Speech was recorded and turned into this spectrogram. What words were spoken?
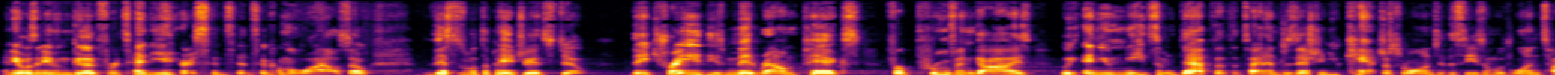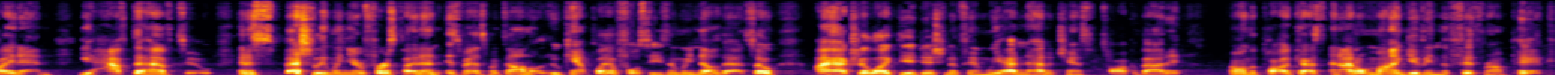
and he wasn't even good for ten years. It, it took him a while. So this is what the Patriots do. They trade these mid round picks for proven guys who, and you need some depth at the tight end position. You can't just roll into the season with one tight end. You have to have two. And especially when your first tight end is Vance McDonald, who can't play a full season. We know that. So I actually like the addition of him. We hadn't had a chance to talk about it on the podcast, and I don't mind giving the fifth round pick.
